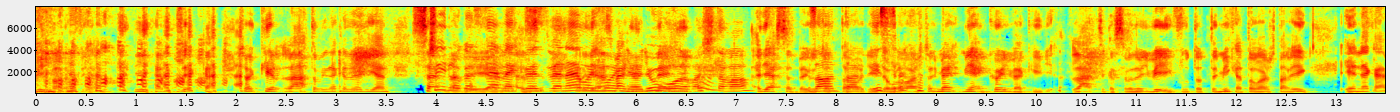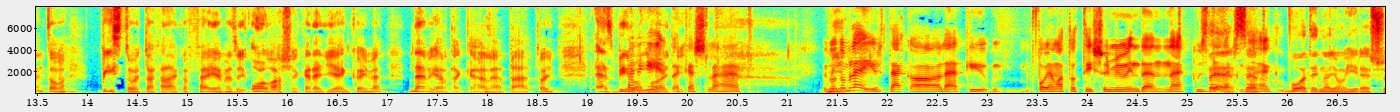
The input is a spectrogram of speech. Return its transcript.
mi van az ilyen, ilyen ezekkel. Akkor ki- látom, hogy neked egy ilyen Csillog a szenvedély, szeme ez- közben, nem? Hogy mondja, hogy ú, olvastam a- Egy eszedbe az jutotta, hogy Antarktiszra. olvast, hogy me- milyen könyvek így látszik a szemed, hogy végigfutott, hogy miket olvastam végig. Én nekem nem tudom, pisztolyt a fejemhez, hogy olvassak el egy ilyen könyvet, nem érdekelne. Tehát, hogy ez bírom, Pedig hogy érdekes lehet. De Gondolom leírták a lelki folyamatot is, hogy mi mindennel küzdenek Persze, meg. hát volt egy nagyon híres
